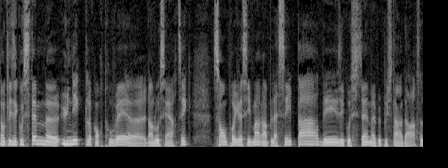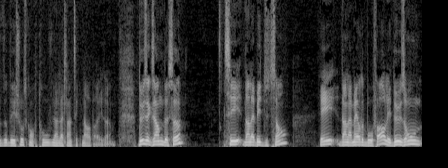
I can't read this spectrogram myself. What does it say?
Donc, les écosystèmes euh, uniques qu'on retrouvait euh, dans l'océan Arctique sont progressivement remplacés par des écosystèmes un peu plus standards, c'est-à-dire des choses qu'on retrouve dans l'Atlantique Nord, par exemple. Deux exemples de ça, c'est dans la baie d'Hudson. Et dans la mer de Beaufort, les deux zones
